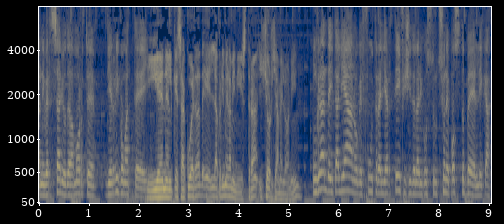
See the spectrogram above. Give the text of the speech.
aniversario de la muerte de Enrico Mattei. Y en el que se acuerda de la primera ministra, Giorgia Meloni. Un grande italiano che fu tra gli artefici della ricostruzione post-bellica,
